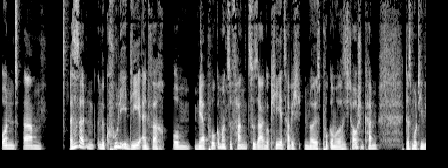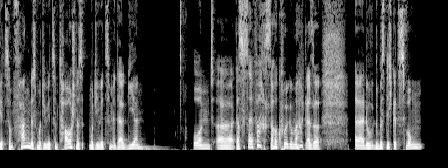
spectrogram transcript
Und ähm, es ist halt eine coole Idee, einfach um mehr Pokémon zu fangen, zu sagen, okay, jetzt habe ich ein neues Pokémon, was ich tauschen kann. Das motiviert zum Fangen, das motiviert zum Tauschen, das motiviert zum Interagieren. Und äh, das ist einfach sau cool gemacht. Also äh, du, du bist nicht gezwungen,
